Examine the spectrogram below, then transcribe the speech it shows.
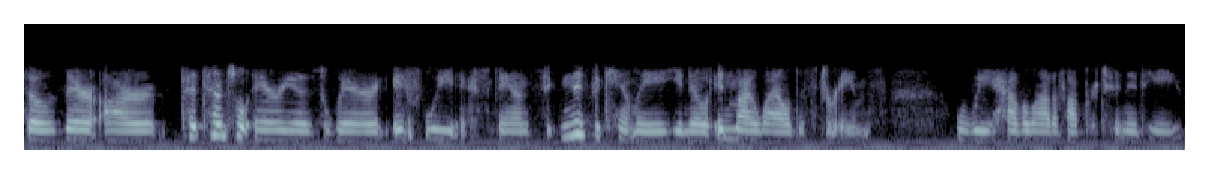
So there are potential areas where, if we expand significantly, you know, in my wildest dreams, we have a lot of opportunity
